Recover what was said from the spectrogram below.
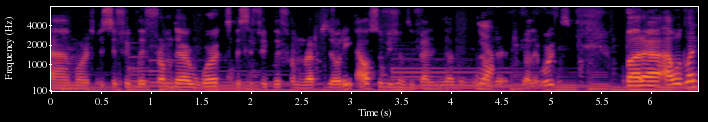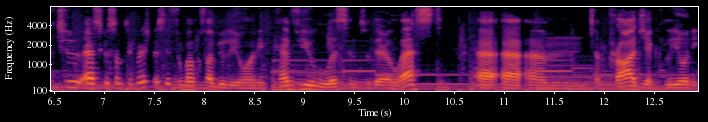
uh, more specifically from their work, specifically from Rhapsody, also Vision Divine in the other, Yeah. other, other works. But uh, I would like to ask you something very specific about Fabio Lione. Have you listened to their last uh, uh, um, project, Lione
